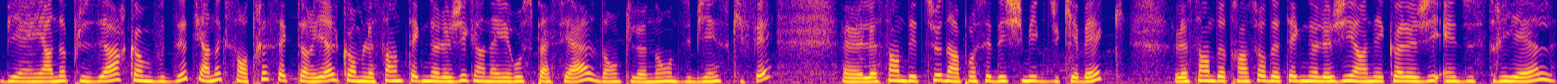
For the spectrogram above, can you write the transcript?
Bien, il y en a plusieurs, comme vous dites. Il y en a qui sont très sectoriels, comme le Centre technologique en aérospatial, donc le nom dit bien ce qu'il fait, euh, le Centre d'études en procédés chimiques du Québec, le Centre de transfert de technologie en écologie industrielle,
